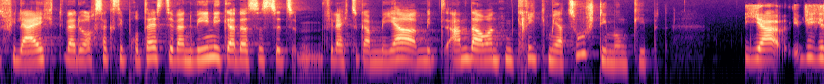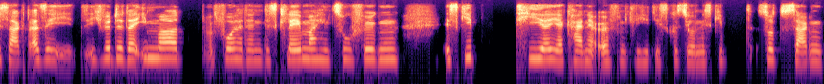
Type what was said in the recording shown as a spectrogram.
vielleicht, weil du auch sagst, die Proteste werden weniger, dass es jetzt vielleicht sogar mehr mit andauerndem Krieg mehr Zustimmung gibt. Ja, wie gesagt, also ich, ich würde da immer vorher den Disclaimer hinzufügen. Es gibt hier ja keine öffentliche Diskussion. Es gibt sozusagen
